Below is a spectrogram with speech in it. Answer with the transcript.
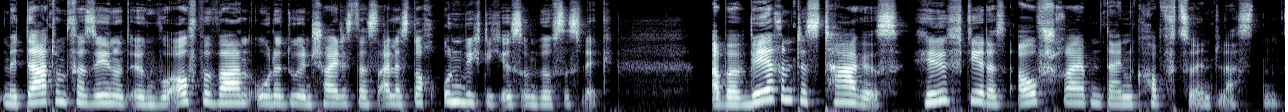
mit Datum versehen und irgendwo aufbewahren oder du entscheidest, dass alles doch unwichtig ist und wirfst es weg. Aber während des Tages hilft dir das Aufschreiben, deinen Kopf zu entlasten.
